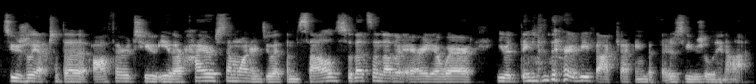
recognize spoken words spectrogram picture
It's usually up to the author to either hire someone or do it themselves. So that's another area where you would think that there would be fact checking, but there's usually not.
